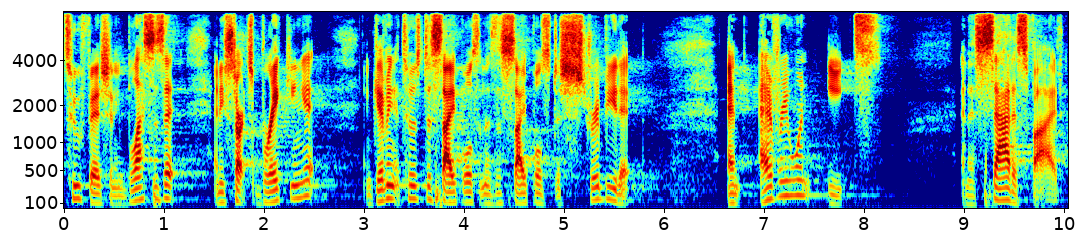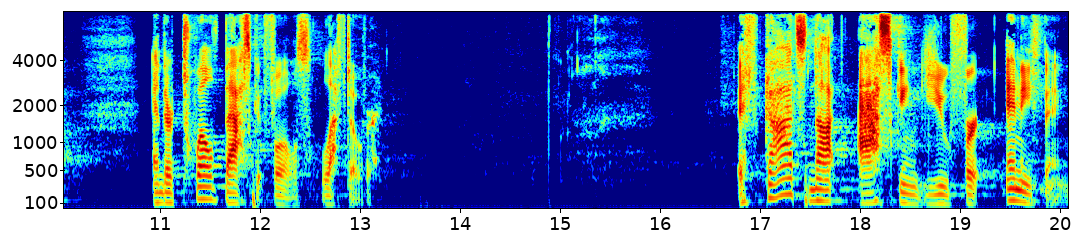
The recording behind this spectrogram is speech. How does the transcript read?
two fish, and he blesses it, and he starts breaking it and giving it to his disciples, and his disciples distribute it. And everyone eats and is satisfied, and there are 12 basketfuls left over. If God's not asking you for anything,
